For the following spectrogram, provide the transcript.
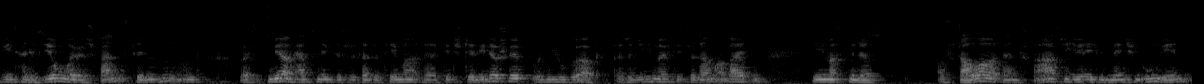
Digitalisierung, weil wir es spannend finden und was jetzt mir am Herzen liegt, ist das ganze Thema äh, Digital Leadership und New Work. Also wie möchte ich zusammenarbeiten? Wie macht mir das auf Dauer dann Spaß? Wie will ich mit Menschen umgehen?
